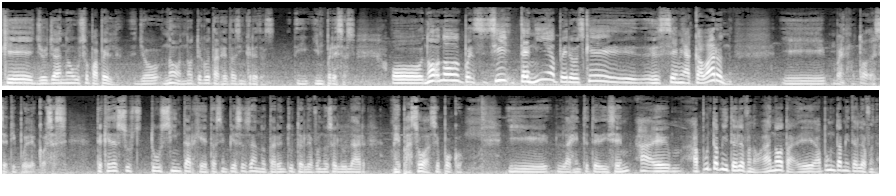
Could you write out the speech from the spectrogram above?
que yo ya no uso papel. Yo no, no tengo tarjetas impresas. impresas. O no, no, pues sí, tenía, pero es que eh, se me acabaron. Y bueno, todo ese tipo de cosas te quedas tú sin tarjetas, empiezas a anotar en tu teléfono celular, me pasó hace poco, y la gente te dice, ah, eh, apunta mi teléfono, anota, eh, apunta mi teléfono.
